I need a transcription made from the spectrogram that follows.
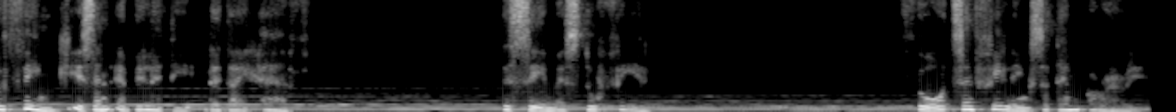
To think is an ability that I have, the same as to feel. Thoughts and feelings are temporary.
